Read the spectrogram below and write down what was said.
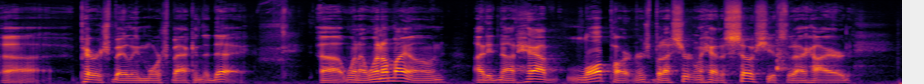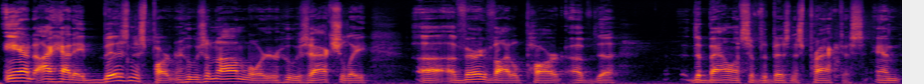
uh, Parrish, Bailey, and Morse back in the day. Uh, when I went on my own, I did not have law partners, but I certainly had associates that I hired. And I had a business partner who was a non lawyer who was actually uh, a very vital part of the, the balance of the business practice. And,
